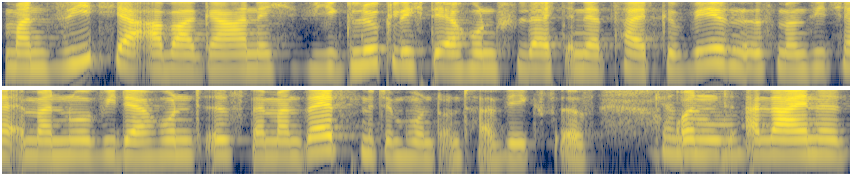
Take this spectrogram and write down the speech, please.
man sieht ja aber gar nicht, wie glücklich der Hund vielleicht in der Zeit gewesen ist. Man sieht ja immer nur, wie der Hund ist, wenn man selbst mit dem Hund unterwegs ist. Genau. Und alleine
